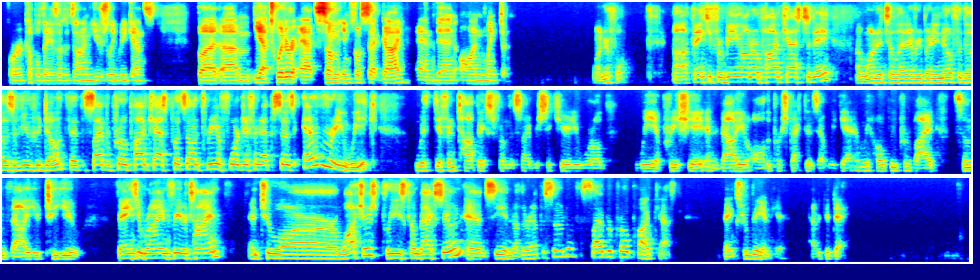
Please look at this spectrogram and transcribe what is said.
for a couple days at a time, usually weekends. But um, yeah, Twitter at some infosec guy, and then on LinkedIn. Wonderful. Uh, thank you for being on our podcast today. I wanted to let everybody know, for those of you who don't, that the Cyber Pro podcast puts on three or four different episodes every week with different topics from the cybersecurity world. We appreciate and value all the perspectives that we get, and we hope we provide some value to you. Thank you, Ryan, for your time. And to our watchers, please come back soon and see another episode of the Cyber Pro podcast. Thanks for being here. Have a good day.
